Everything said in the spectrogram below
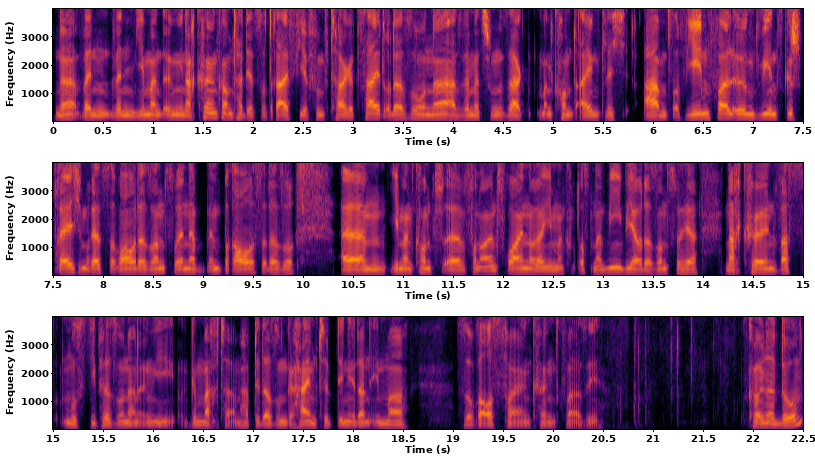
ne, wenn, wenn jemand irgendwie nach Köln kommt, hat jetzt so drei, vier, fünf Tage Zeit oder so, ne? Also wir haben jetzt schon gesagt, man kommt eigentlich abends auf jeden Fall irgendwie ins Gespräch im Restaurant oder sonst wo in der, im Braus oder so. Ähm, jemand kommt äh, von euren Freunden oder jemand kommt aus Namibia oder sonst woher nach Köln. Was muss die Person dann irgendwie gemacht haben? Habt ihr da so einen Geheimtipp, den ihr dann immer so rausfeuern könnt quasi? Kölner Dom.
